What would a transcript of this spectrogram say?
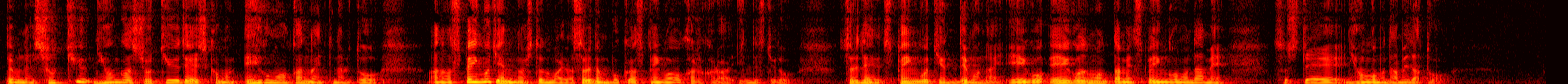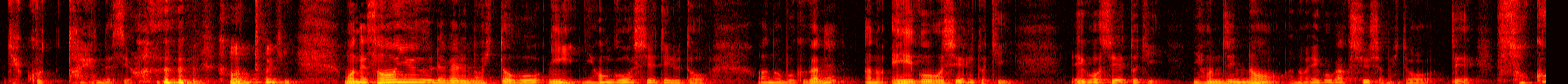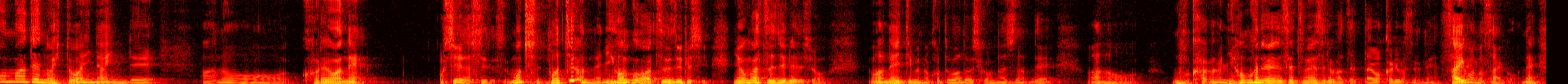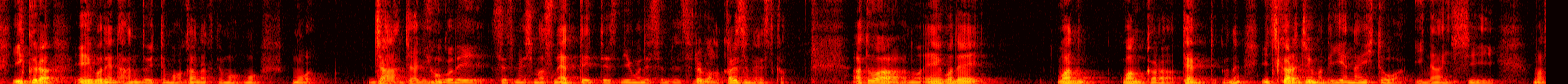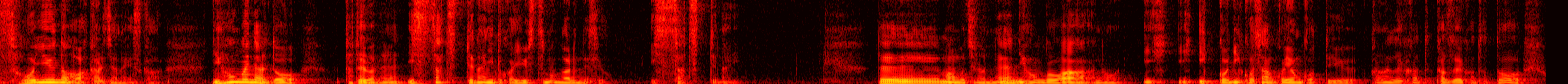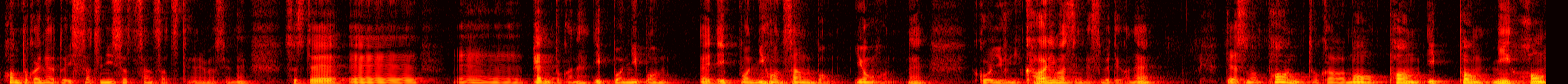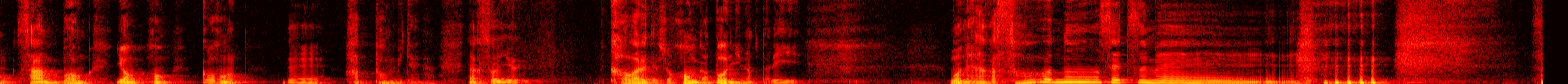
でもね初級日本語は初級でしかも英語も分かんないってなるとあのスペイン語圏の人の場合はそれでも僕はスペイン語は分かるからいいんですけどそれでスペイン語圏でもない。英語英語もダメスペイン語もダメそして日本語もダメだと結構大変ですよ。本当に。もうねそういうレベルの人をに日本語を教えているとあの僕がねあの英語を教える時英語を教える時日本人のあの英語学習者の人でそこまでの人はいないんであのこれはね教えやすいです。もちもちろんね日本語は通じるし日本語は通じるでしょ、まあ、ネイティブの言葉同士が同じなんであのもう日本語で説明すれば絶対分かりますよね。最後の最後。ね。いくら英語で何度言っても分かんなくてももうもうじゃあじゃあ日本語で説明しますねって言って日本語で説明すれば分かるじゃないですか。あとはあの英語で 1, 1から10っていうかね1から10まで言えない人はいないし、まあ、そういうのは分かるじゃないですか。日本語になると例えばね「一冊って何?」とかいう質問があるんですよ。一冊って何でまあもちろんね日本語はあの1個2個3個4個っていう数え方と本とかになると1冊2冊3冊ってなりますよね。そして、えーえー、ペンとかね1本2本え1本2本3本4本ねこういうふうに変わりますよね全てがね。でそのポンとかはもうポン1本2本3本4本5本で8本みたいななんかそういう変わるでしょ本がボンになったりもうねなんかその説明。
